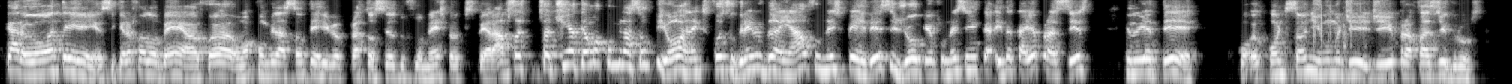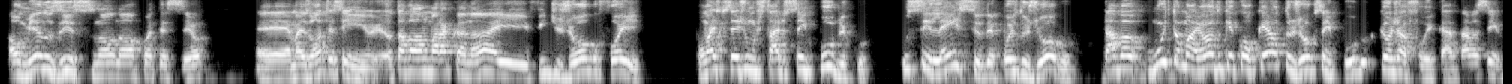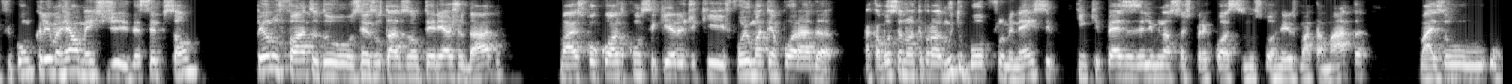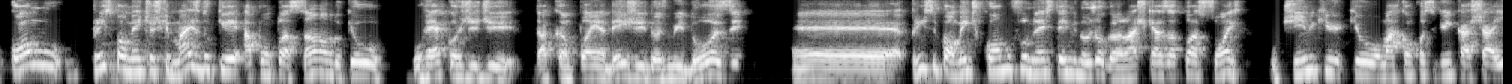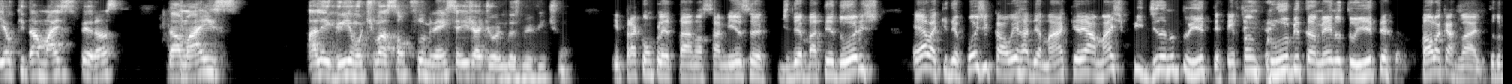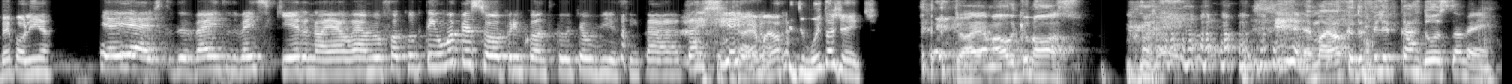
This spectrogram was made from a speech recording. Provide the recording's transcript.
Cara, ontem o Siqueira falou bem, foi uma combinação terrível para a torcida do Fluminense, pelo que esperava. Só, só tinha até uma combinação pior, né? Que se fosse o Grêmio ganhar, o Fluminense perder esse jogo, que o Fluminense ainda caía para sexto e não ia ter condição nenhuma de, de ir para a fase de grupos. Ao menos isso não, não aconteceu. É, mas ontem, assim, eu estava lá no Maracanã e fim de jogo foi, por mais que seja um estádio sem público, o silêncio depois do jogo estava muito maior do que qualquer outro jogo sem público que eu já fui, cara. Tava assim, ficou um clima realmente de decepção pelo fato dos resultados não terem ajudado, mas concordo com o Siqueira de que foi uma temporada, acabou sendo uma temporada muito boa para o Fluminense, em que pese as eliminações precoces nos torneios mata-mata, mas o, o, como, principalmente, acho que mais do que a pontuação, do que o, o recorde de, da campanha desde 2012, é, principalmente como o Fluminense terminou jogando. Acho que as atuações, o time que, que o Marcão conseguiu encaixar aí é o que dá mais esperança, dá mais alegria, motivação para o Fluminense aí já de olho em 2021. E para completar a nossa mesa de debatedores, ela, que depois de Cauê Rademacher, é a mais pedida no Twitter. Tem fã-clube também no Twitter. Paula Carvalho. Tudo bem, Paulinha? E aí, Ed, tudo bem? Tudo bem, Siqueira, Noel? É, o meu fã-clube tem uma pessoa, por enquanto, pelo que eu vi, assim, tá, tá cheio. Já é maior que de muita gente. Já é maior do que o nosso. é maior que o do Felipe Cardoso também.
